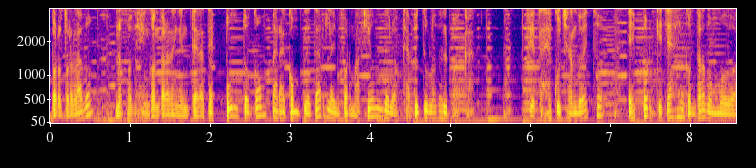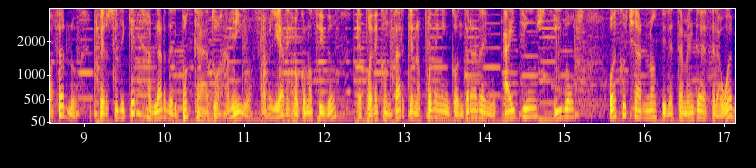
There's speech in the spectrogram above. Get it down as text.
Por otro lado, nos podéis encontrar en enteratec.com para completar la información de los capítulos del podcast. Si estás escuchando esto es porque ya has encontrado un modo de hacerlo, pero si le quieres hablar del podcast a tus amigos, familiares o conocidos, les puedes contar que nos pueden encontrar en iTunes, Evox o escucharnos directamente desde la web.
